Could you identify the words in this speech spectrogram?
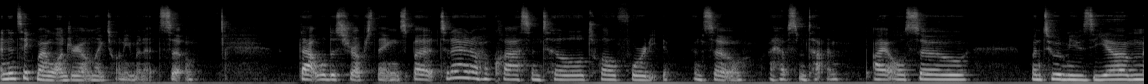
I didn't take my laundry out in like 20 minutes, so that will disrupt things. But today I don't have class until 12:40, and so I have some time. I also went to a museum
